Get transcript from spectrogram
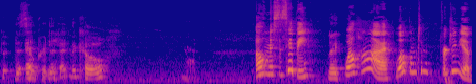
the, the, So Et- pretty. the Etnico. Oh, Mississippi. Hey, Well, hi. Welcome to Virginia.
